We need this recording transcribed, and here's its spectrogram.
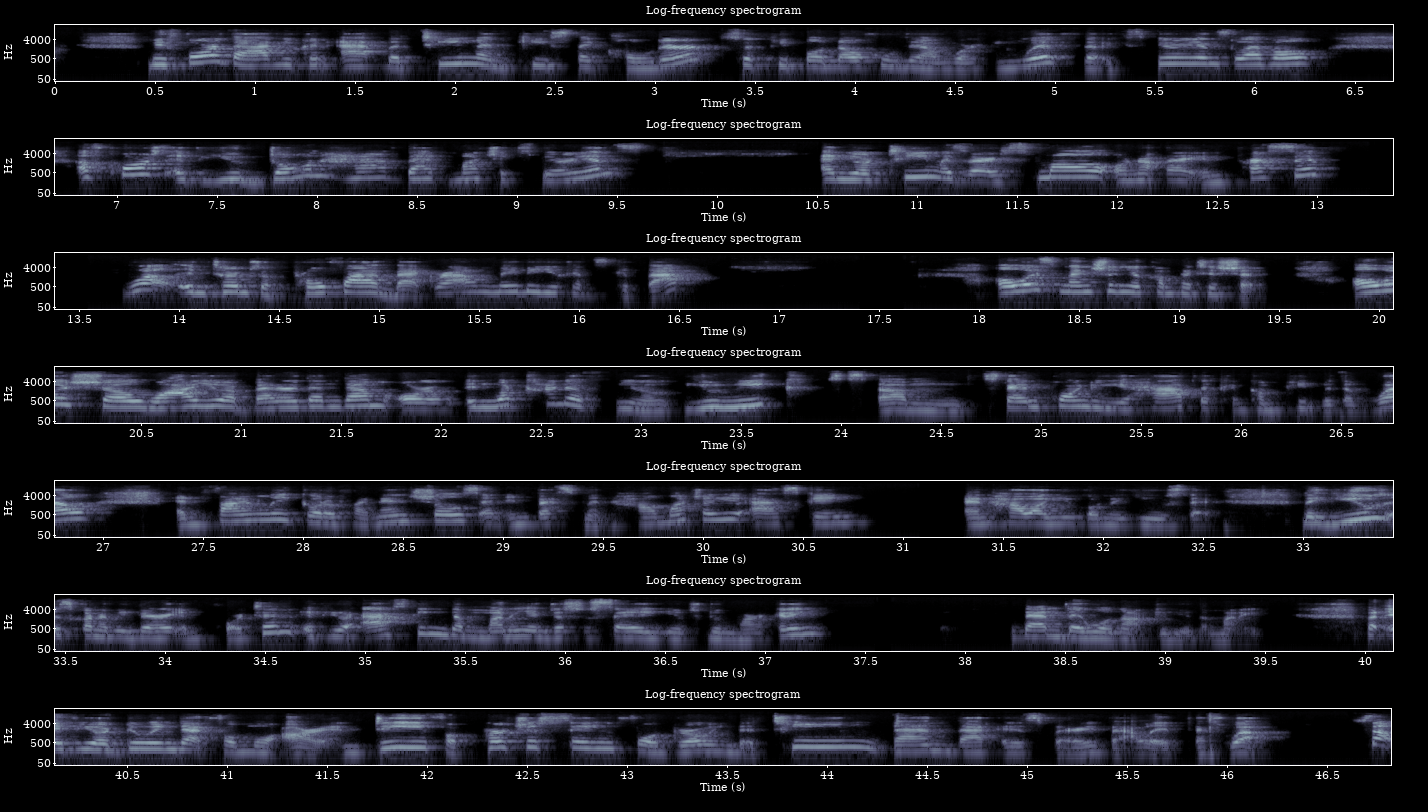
Before that, you can add the team and key stakeholder so people know who they are working with, the experience level. Of course, if you don't have that much experience, and your team is very small or not very impressive, well, in terms of profile and background, maybe you can skip that. Always mention your competition. Always show why you are better than them or in what kind of you know unique um, standpoint do you have that can compete with them well. And finally, go to financials and investment. How much are you asking? and how are you going to use that? The use is going to be very important. If you're asking them money and just to say you have to do marketing, then they will not give you the money. But if you're doing that for more R&D, for purchasing, for growing the team, then that is very valid as well. So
